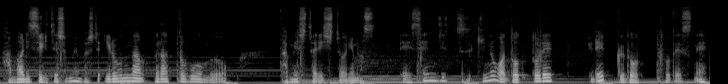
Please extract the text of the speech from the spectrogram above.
ハマりすぎてしまいまして、いろんなプラットフォームを試したりしております。えー、先日、昨日はドットレレックドットですね、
